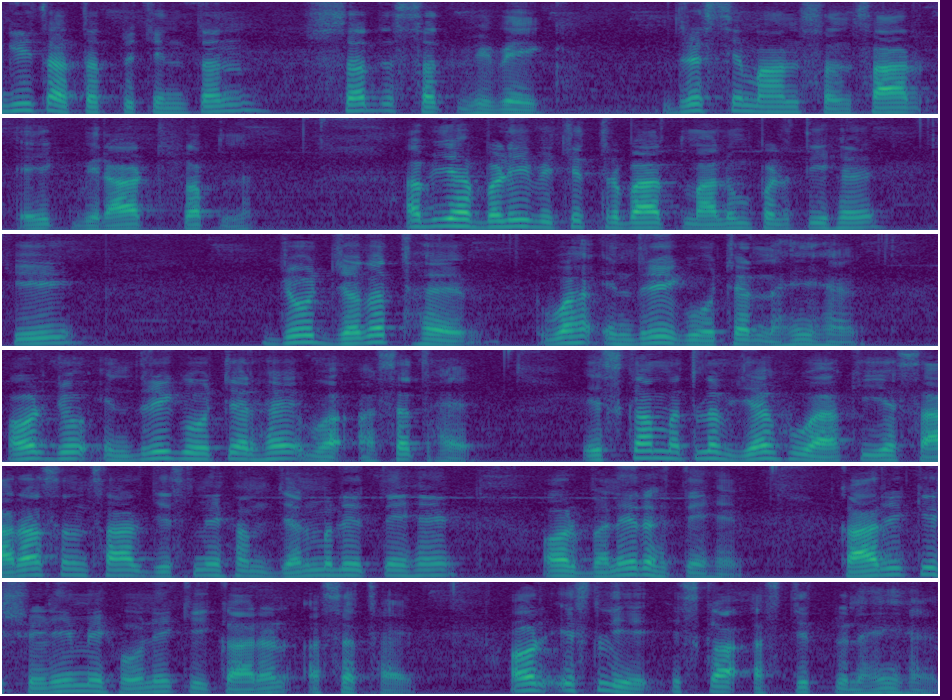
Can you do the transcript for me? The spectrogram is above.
गीता तत्व चिंतन सद सत विवेक, दृश्यमान संसार, एक विराट स्वप्न। अब यह बड़ी विचित्र बात मालूम पड़ती है कि जो जगत है, वह इंद्रिय गोचर नहीं है, और जो इंद्रिय गोचर है, वह असत है। इसका मतलब यह हुआ कि यह सारा संसार जिसमें हम जन्म लेते हैं और बने रहते हैं, कार्य की श्रेणी में होने के कारण असत है, और इसलिए इसका अस्तित्व नहीं है।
